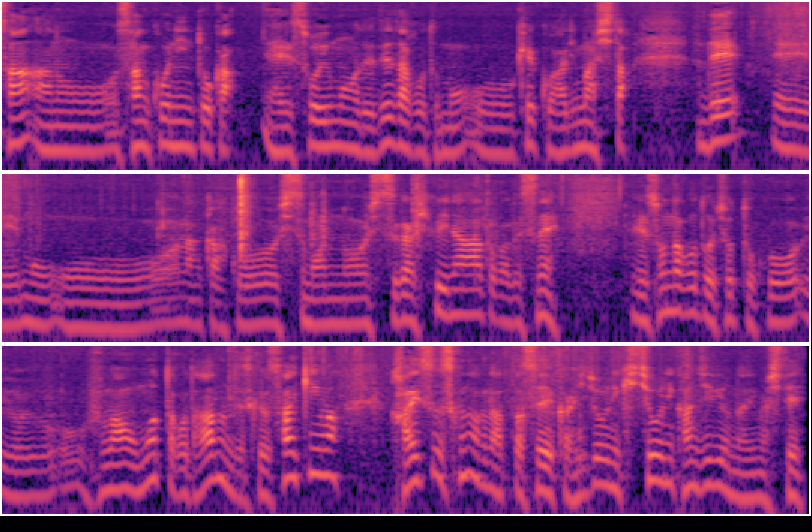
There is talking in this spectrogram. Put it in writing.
さあの参考人とか、えー、そういうもので出たことも結構ありました。で、えー、もうなんかこう質問の質が低いなとかですね、えー、そんなことをちょっとこういろいろ不満を持ったことあるんですけど最近は回数少なくなったせいか非常に貴重に感じるようになりまして。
